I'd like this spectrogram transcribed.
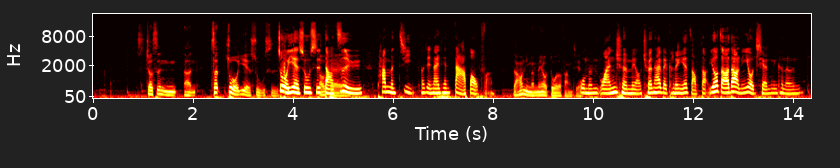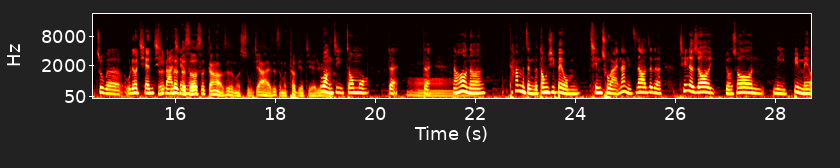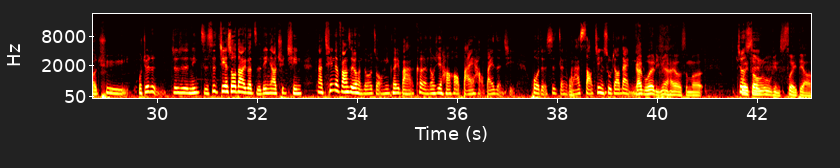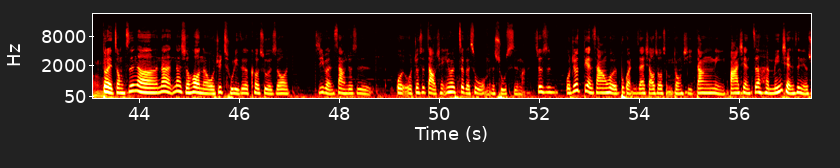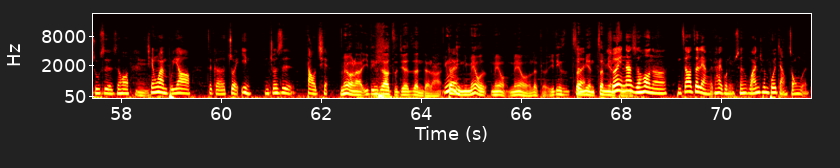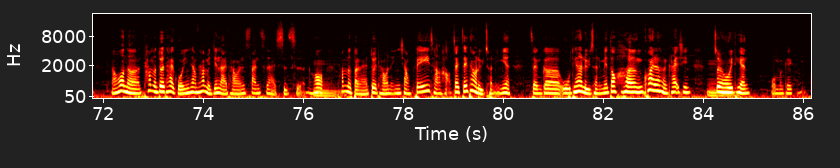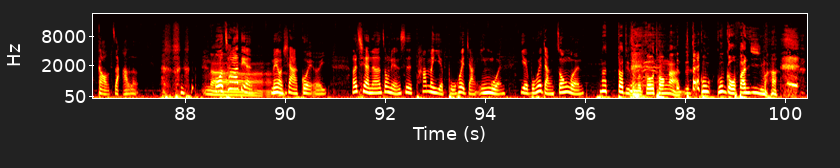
就是呃，这作业疏失，作业疏失导致于他们记，而且那一天大爆房。然后你们没有多的房间，我们完全没有，全台北可能也找不到。有找得到，你有钱，你可能住个五六千、七八千。那个时候是刚好是什么暑假还是什么特别节日？旺季周末，对对。然后呢，他们整个东西被我们清出来。那你知道这个清的时候，有时候你并没有去，我觉得就是你只是接收到一个指令要去清。那清的方式有很多种，你可以把客人东西好好摆好，摆整齐。或者是整个把它扫进塑胶袋里面，该不会里面还有什么贵重物品碎掉？对，总之呢，那那时候呢，我去处理这个客数的时候，基本上就是我我就是道歉，因为这个是我们的疏失嘛。就是我觉得电商或者不管你在销售什么东西，当你发现这很明显是你的疏失的时候，嗯，千万不要这个嘴硬，你就是道歉。没有啦，一定是要直接认的啦，因为你你没有没有没有那个，一定是正面正面。所以那时候呢，你知道这两个泰国女生完全不会讲中文，然后呢，他们对泰国印象，他们已经来台湾三次还是四次了，然后他们本来对台湾的印象非常好，在这趟旅程里面，整个五天的旅程里面都很快乐很开心，最后一天我们给搞砸了，我差点没有下跪而已。而且呢，重点是他们也不会讲英文，也不会讲中文。那到底怎么沟通啊？Go Google 翻译吗？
